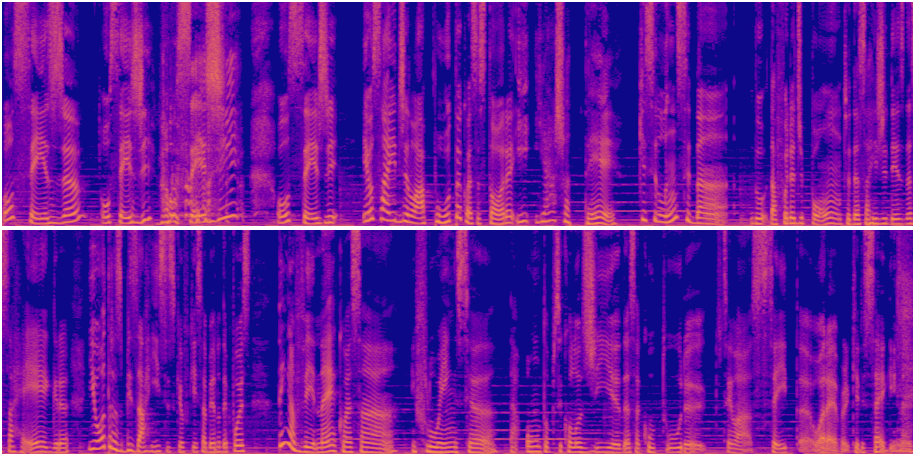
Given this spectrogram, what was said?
Ou seja, ou seja, Ou seja, ou seja, eu saí de lá puta com essa história e, e acho até que esse lance da, do- da folha de ponto, dessa rigidez dessa regra e outras bizarrices que eu fiquei sabendo depois tem a ver, né, com essa influência da ontopsicologia, dessa cultura, sei lá, seita, whatever, que eles seguem, né?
